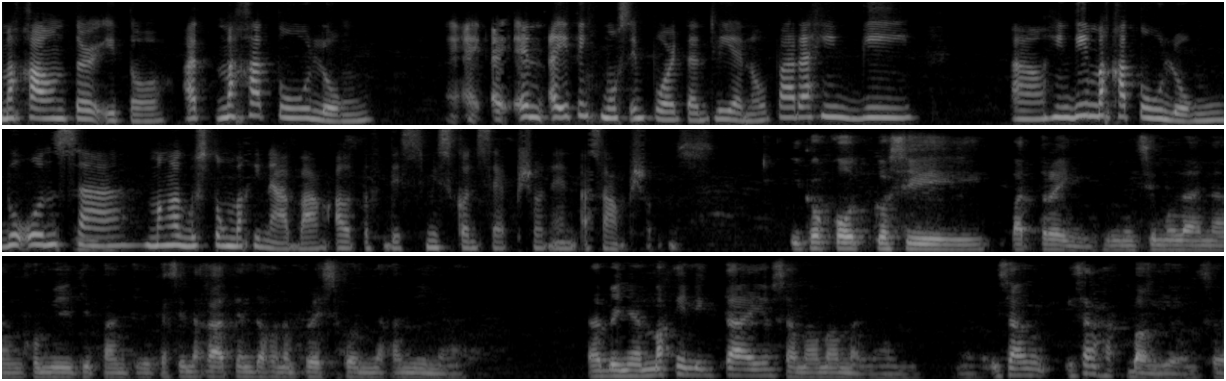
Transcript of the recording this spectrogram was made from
ma-counter ito at makatulong I- I- and I think most importantly ano para hindi ah, hindi makatulong doon sa mga gustong makinabang out of this misconception and assumptions. Iko-quote ko si Patreng, yung nagsimula ng community pantry kasi naka-attend ako ng press con niya kanina. Sabi niya, makinig tayo sa mamamayan. Isang isang hakbang yon. So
